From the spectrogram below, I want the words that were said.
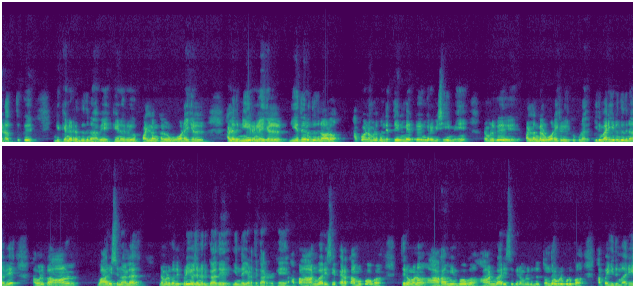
இடத்துக்கு இங்க கிணறு இருந்ததுனாவே கிணறு பள்ளங்கள் ஓடைகள் அல்லது நீர்நிலைகள் எது இருந்ததுனாலும் அப்போ நம்மளுக்கு வந்து தென்மேற்குங்கிற விஷயமே நம்மளுக்கு பள்ளங்கள் ஓடைகள் இருக்கக்கூடாது. இது மாதிரி இருந்ததுனாவே அவங்களுக்கு ஆண் வாரிசுனால நம்மளுக்கு வந்து பிரயோஜனம் இருக்காது. இந்த இடத்துக்காரருக்கு அப்போ ஆண் வாரிசே பிறக்காமல் போகும். திருமணம் ஆகாமையும் போகும். ஆண் வாரிசுக்கு நம்மளுக்கு வந்து தொந்தரவுகள் கொடுக்கும். அப்போ இது மாதிரி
